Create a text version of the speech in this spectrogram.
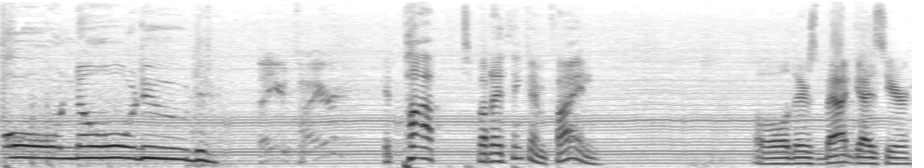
Oh no, dude. is that your tire? It popped, but I think I'm fine. Oh, there's bad guys here.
